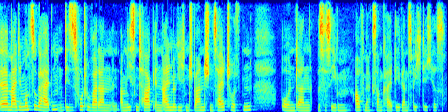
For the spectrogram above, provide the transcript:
äh, mal den Mund zugehalten. Dieses Foto war dann am nächsten Tag in allen möglichen spanischen Zeitschriften. Und dann ist es eben Aufmerksamkeit, die ganz wichtig ist.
